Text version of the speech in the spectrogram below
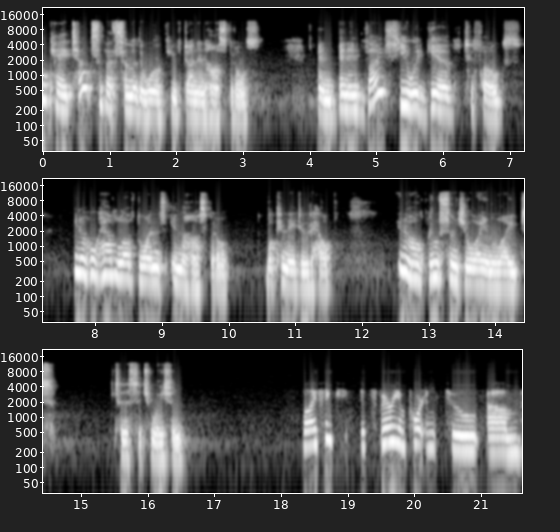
Okay, tell us about some of the work you've done in hospitals and, and advice you would give to folks, you know, who have loved ones in the hospital. What can they do to help, you know, bring some joy and light to the situation? Well, I think it's very important to. Um,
